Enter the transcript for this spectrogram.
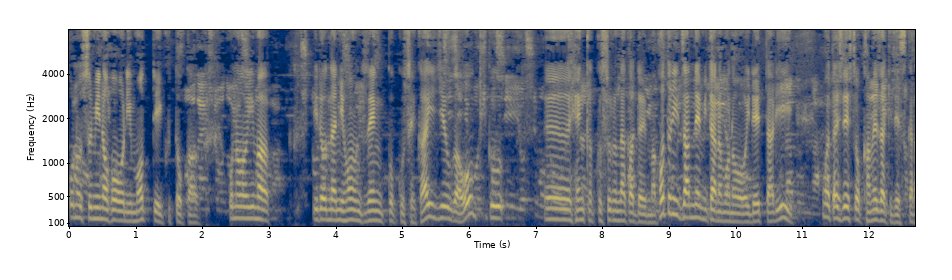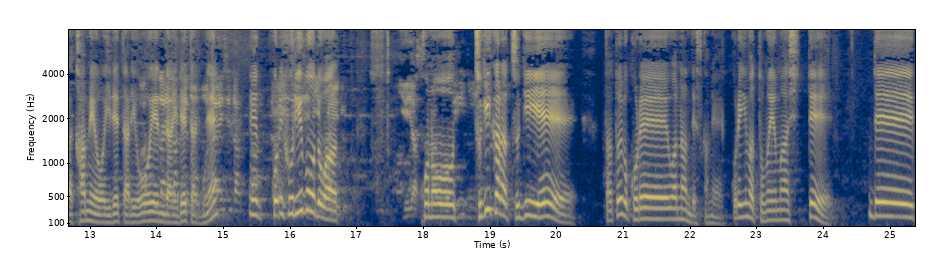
この隅の方に持っていくとか、この今、いろんな日本全国、世界中が大きく、えー変革する中で、誠に残念みたいなものを入れたり、私ですと亀崎ですから亀を入れたり、応援台入れたりね。えこれフリーボードは、この次から次へ、例えばこれは何ですかね。これ今止めまして、で、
